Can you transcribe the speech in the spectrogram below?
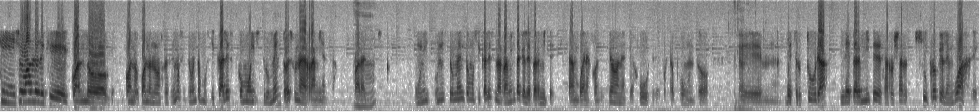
Sí, yo hablo de que cuando, cuando, cuando nos referimos a instrumentos musicales, como instrumento es una herramienta para Ajá. el músico. Un, un instrumento musical es una herramienta que le permite, si está en buenas condiciones, de ajuste, de puesta a punto, Claro. eh, de estructura, le permite desarrollar su propio lenguaje,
